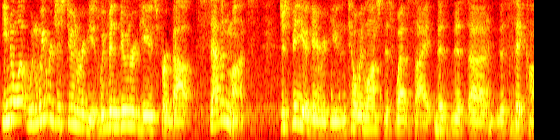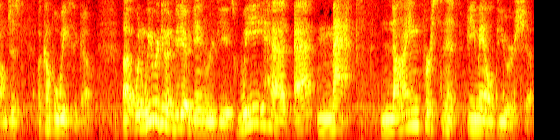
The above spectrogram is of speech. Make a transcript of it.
you know what? When we were just doing reviews, we've been doing reviews for about seven months, just video game reviews, until we launched this website, this this uh, this sitcom, just a couple weeks ago. Uh, when we were doing video game reviews, we had at max nine percent female viewership.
